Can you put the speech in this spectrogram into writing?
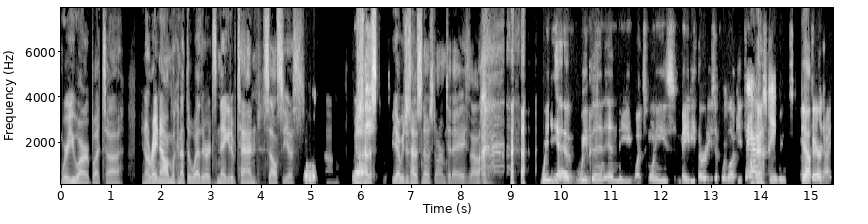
where you are, but uh, you know, right now I'm looking at the weather. It's negative 10 Celsius. Oh, Um, we just had a yeah, we just had a snowstorm today, so We have we've been in the what twenties, maybe thirties if we're lucky for Fahrenheit. two. Yep. Fahrenheit.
